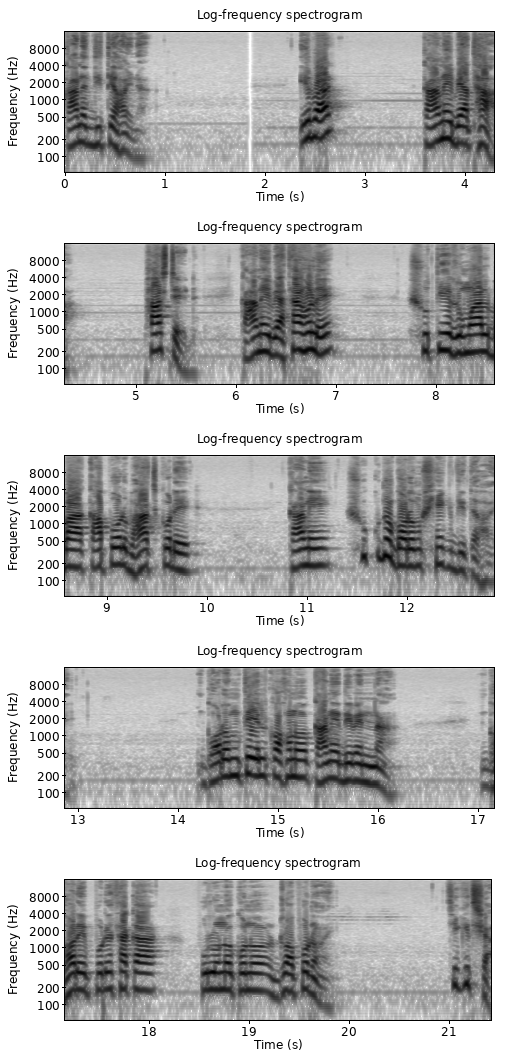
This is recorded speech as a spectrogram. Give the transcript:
কানে দিতে হয় না। এবার কানে ব্যথা ফার্স্ট এড কানে ব্যথা হলে সুতির রুমাল বা কাপড় ভাঁজ করে কানে শুকনো গরম সেঁক দিতে হয়। গরম তেল কখনো কানে দেবেন না। ঘরে পড়ে থাকা পুরনো কোনো ড্রপও নয়। চিকিৎসা।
